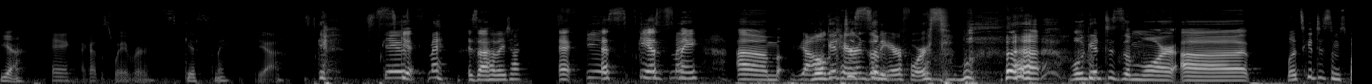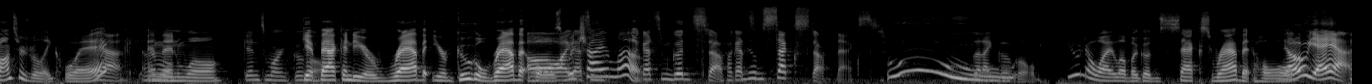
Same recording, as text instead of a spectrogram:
Yeah. "Hey, I got this waiver." Kiss me. Yeah. Excuse me. Is that how they talk? Excuse Excuse me. me. Um, Yeah, we'll get Karens to of the Air Force. we'll get to some more. Uh, let's get to some sponsors really quick. Yeah, and and, then then we'll, Getting some more Google. get back into your rabbit, your Google rabbit Oh, holes, I which some- I love. I got some good stuff. I got some sex stuff next Ooh, that I googled. You know I love a good sex rabbit hole. Oh yeah.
